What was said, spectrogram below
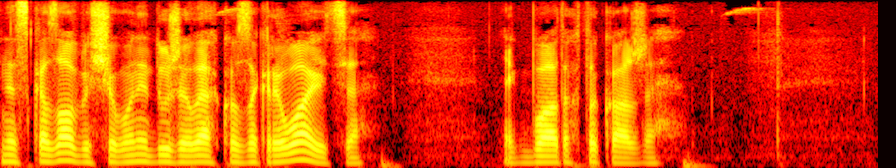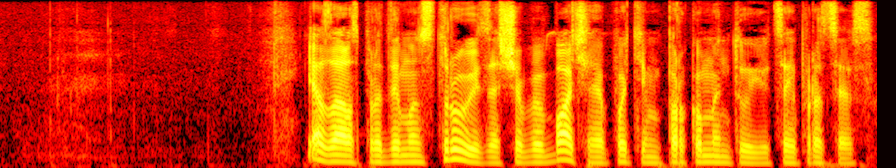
не сказав би, що вони дуже легко закриваються як багато хто каже. Я зараз продемонструю це, щоб ви бачили, а потім прокоментую цей процес.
